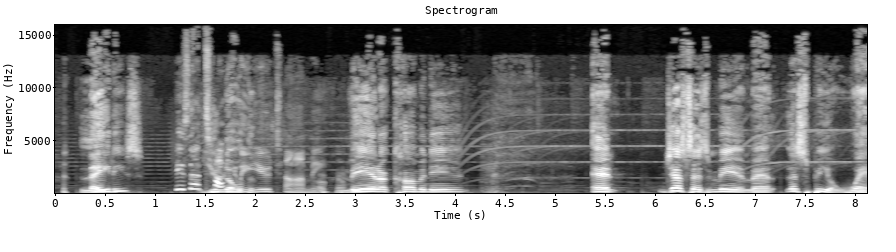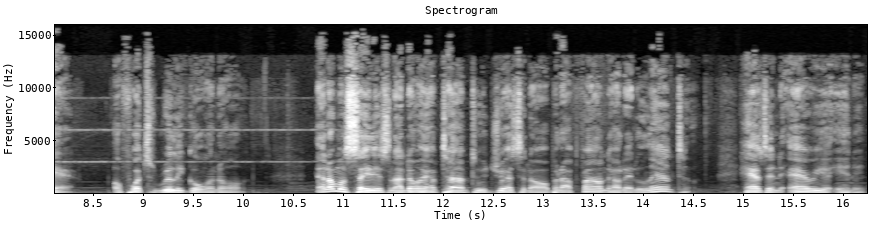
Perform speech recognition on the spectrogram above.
ladies. He's not You talking know to the- you, Tommy. Men are coming in. And just as men, man, let's be aware of what's really going on. And I'm going to say this, and I don't have time to address it all, but I found out Atlanta has an area in it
